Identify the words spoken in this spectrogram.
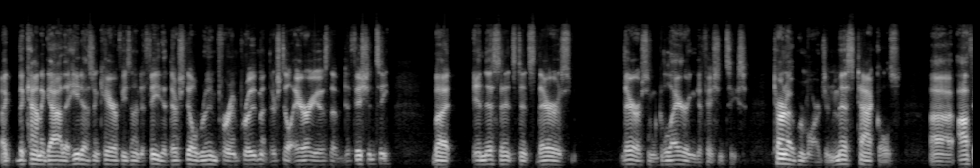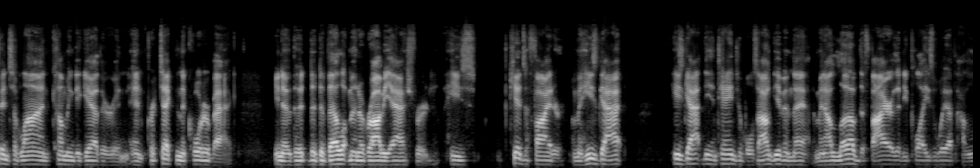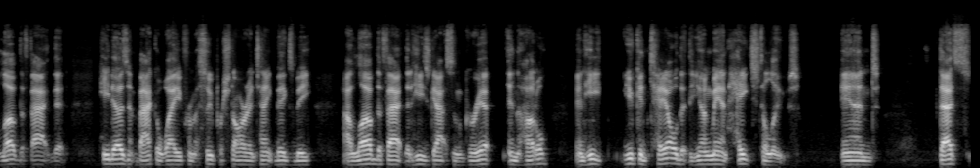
like the kind of guy that he doesn't care if he's undefeated. There's still room for improvement. There's still areas of deficiency, but in this instance, there's there are some glaring deficiencies: turnover margin, missed tackles, uh, offensive line coming together and and protecting the quarterback. You know, the the development of Robby Ashford. He's kid's a fighter. I mean, he's got he's got the intangibles. I'll give him that. I mean, I love the fire that he plays with. I love the fact that he doesn't back away from a superstar in Tank Bigsby. I love the fact that he's got some grit in the huddle and he you can tell that the young man hates to lose. And that's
